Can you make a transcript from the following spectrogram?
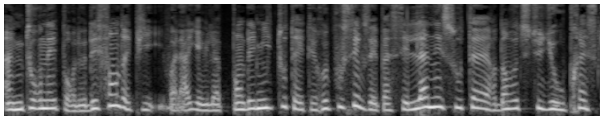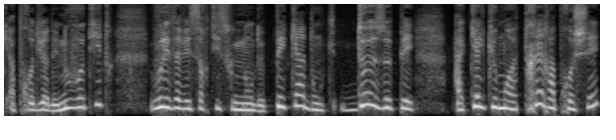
une tournée pour le défendre, et puis voilà, il y a eu la pandémie, tout a été repoussé, vous avez passé l'année sous terre dans votre studio ou presque à produire des nouveaux titres, vous les avez sortis sous le nom de PK, donc deux EP à quelques mois très rapprochés,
